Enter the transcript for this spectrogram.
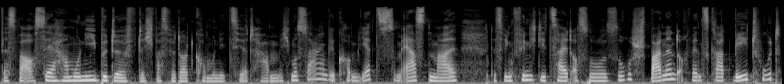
Das war auch sehr harmoniebedürftig, was wir dort kommuniziert haben. Ich muss sagen, wir kommen jetzt zum ersten Mal, deswegen finde ich die Zeit auch so, so spannend, auch wenn es gerade weh tut.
